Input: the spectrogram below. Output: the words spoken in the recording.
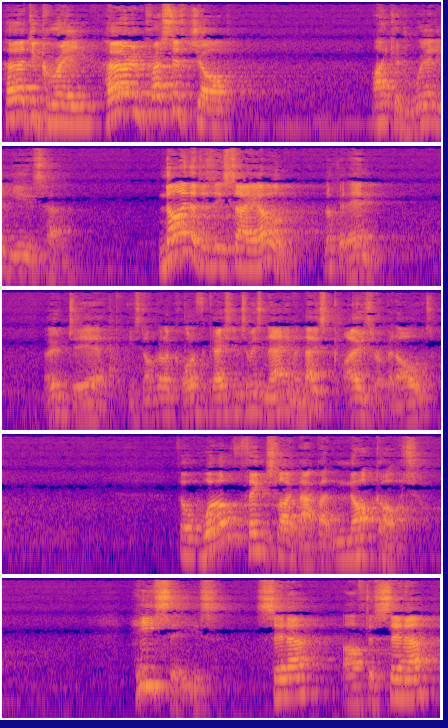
her degree, her impressive job. I could really use her. Neither does He say, Oh, look at him. Oh dear, he's not got a qualification to his name, and those clothes are a bit old. The world thinks like that, but not God. He sees sinner after sinner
